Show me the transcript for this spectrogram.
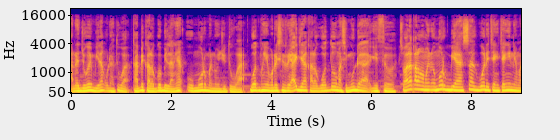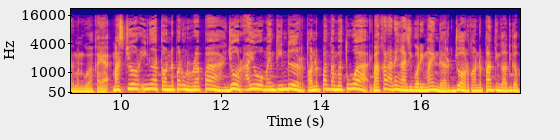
ada juga yang bilang udah tua. Tapi kalau gue bilangnya umur menuju tua. Buat menghibur diri sendiri aja kalau gue tuh masih muda gitu. Soalnya kalau ngomongin umur biasa gue diceng-cengin sama teman gue kayak, Mas Jor ingat tahun depan umur berapa? Apa? Jor, ayo main Tinder. Tahun depan tambah tua. Bahkan ada yang ngasih gue reminder, Jor, tahun depan tinggal 30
